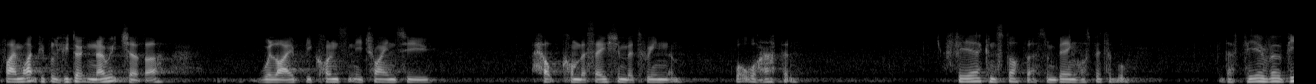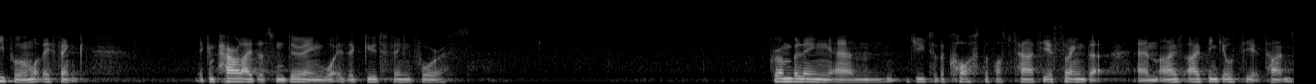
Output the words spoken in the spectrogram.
If I invite people who don't know each other, will I be constantly trying to help conversation between them? What will happen? Fear can stop us from being hospitable. The fear of other people and what they think. It can paralyze us from doing what is a good thing for us. Grumbling um, due to the cost of hospitality is something that um, I've, I've been guilty at times.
